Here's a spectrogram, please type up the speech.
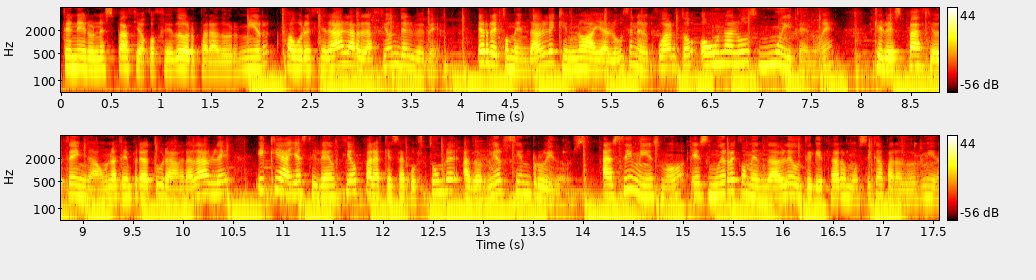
Tener un espacio acogedor para dormir favorecerá la relación del bebé. Es recomendable que no haya luz en el cuarto o una luz muy tenue, que el espacio tenga una temperatura agradable y que haya silencio para que se acostumbre a dormir sin ruidos. Asimismo, es muy recomendable utilizar música para dormir.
